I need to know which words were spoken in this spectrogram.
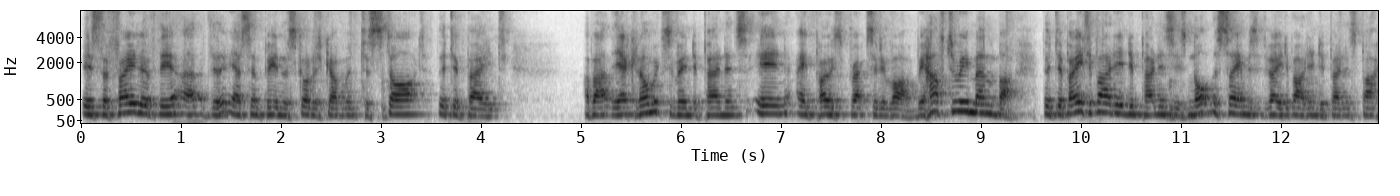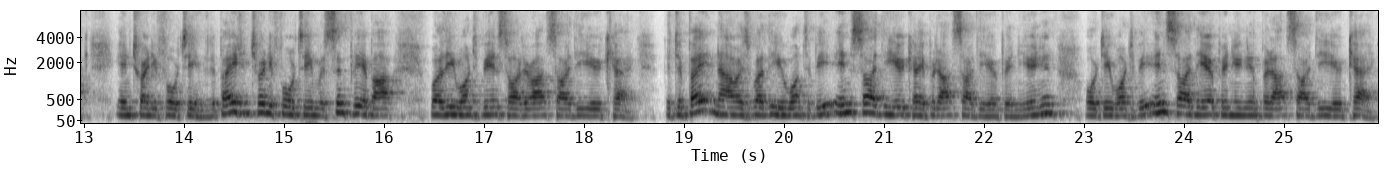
is the failure of the, uh, the SNP and the Scottish Government to start the debate about the economics of independence in a post Brexit environment. We have to remember the debate about independence is not the same as the debate about independence back in 2014. The debate in 2014 was simply about whether you want to be inside or outside the UK. The debate now is whether you want to be inside the UK but outside the European Union, or do you want to be inside the European Union but outside the UK?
